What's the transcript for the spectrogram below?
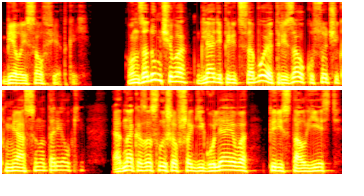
белой салфеткой. Он задумчиво, глядя перед собой, отрезал кусочек мяса на тарелке, Однако, заслышав шаги Гуляева, перестал есть,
